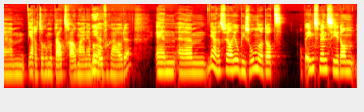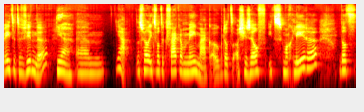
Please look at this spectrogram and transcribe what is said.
ehm, ja, er toch een bepaald trauma aan hebben Ja. overgehouden. En ehm, ja, dat is wel heel bijzonder dat opeens mensen je dan weten te vinden. ja, Ehm, ja, dat is wel iets wat ik vaker meemaak ook. Dat als je zelf iets mag leren, dat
